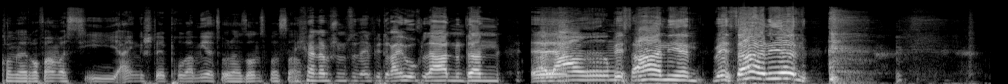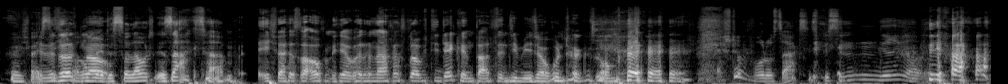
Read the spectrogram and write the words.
Kommt ja drauf an, was die eingestellt programmiert oder sonst was Ich sagt. kann da bestimmt so ein MP3 hochladen und dann. Äh, Alarm! Bessanien! Bessanien! Ich weiß Wir nicht, warum wir das so laut gesagt haben. Ich weiß es auch nicht, aber danach ist, glaube ich, die Decke ein paar Zentimeter runtergekommen. Ja, stimmt, wo du sagst, die ist ein bisschen geringer. ja.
